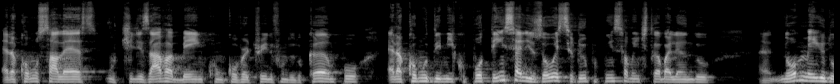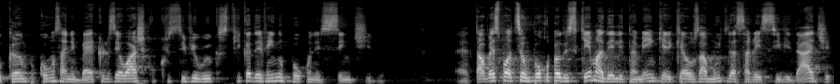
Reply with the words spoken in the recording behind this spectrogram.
Era como o Salé utilizava bem com o cover tree no fundo do campo, era como o Demico potencializou esse grupo, principalmente trabalhando é, no meio do campo com os linebackers, eu acho que o Steve Wilkes fica devendo um pouco nesse sentido. É, talvez pode ser um pouco pelo esquema dele também, que ele quer usar muito dessa agressividade,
